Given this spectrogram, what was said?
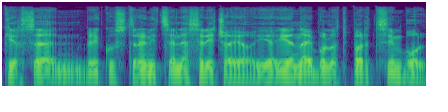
kjer se reko, stranice ne srečajo, je, je najbolj odprt simbol.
